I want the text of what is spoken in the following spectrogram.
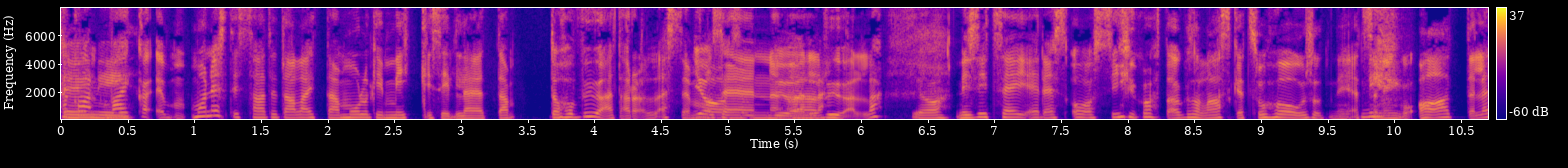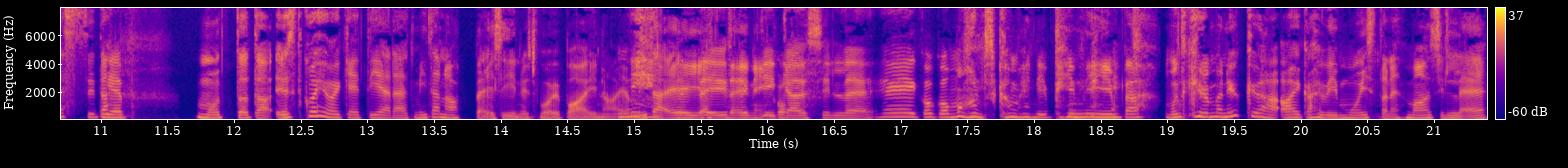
sä Ei kan, niin. vaikka monesti saatetaan laittaa mulkin mikki silleen, että tuohon vyötärölle semmoisen sen vyöllä. vyöllä. Joo. Niin sit se ei edes ole siinä kohtaa, kun sä lasket sun housut, niin että Niin. sä niinku aattele sitä. Jep. Mutta tota, ja sit kun ei oikein tiedä, että mitä nappeisiin nyt voi painaa ja mitä ei, Niin, ettei ettei niinku... käy silleen, hei koko monska meni pimeään. Niinpä. Mutta kyllä mä nykyään aika hyvin muistan, että mä oon silleen,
